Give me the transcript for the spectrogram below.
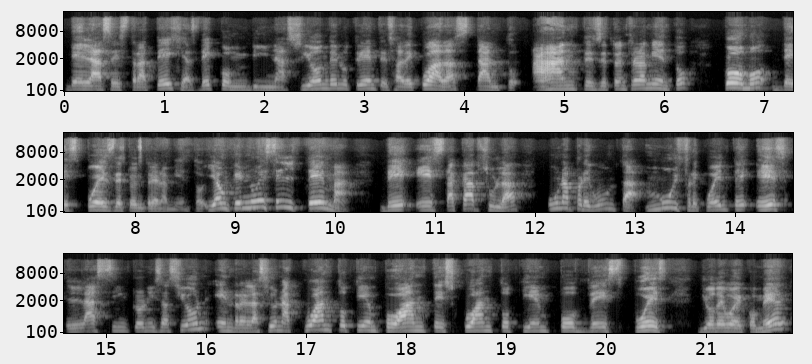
De las estrategias de combinación de nutrientes adecuadas, tanto antes de tu entrenamiento como después de tu entrenamiento. Y aunque no es el tema de esta cápsula, una pregunta muy frecuente es la sincronización en relación a cuánto tiempo antes, cuánto tiempo después yo debo de comer.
